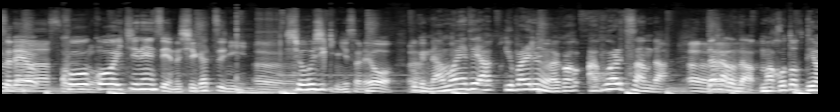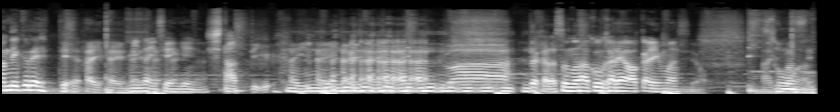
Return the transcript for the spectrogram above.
それを高校1年生の4月にうん。正直にそれをうん。僕名前であ呼ばれるのが憧れてたんだ。だからだ誠って呼んでくれってみんなに宣言したっていう。だからその憧れは分かりますよありそうなんますね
